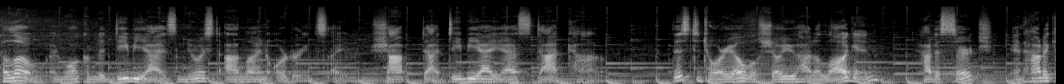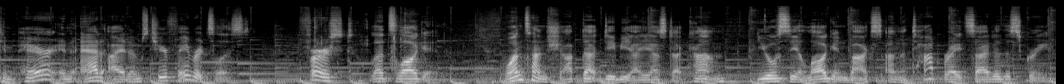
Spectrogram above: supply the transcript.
Hello and welcome to DBI's newest online ordering site, shop.dbiyes.com. This tutorial will show you how to log in, how to search, and how to compare and add items to your favorites list. First, let's log in. Once on shop.dbiyes.com, you will see a login box on the top right side of the screen.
